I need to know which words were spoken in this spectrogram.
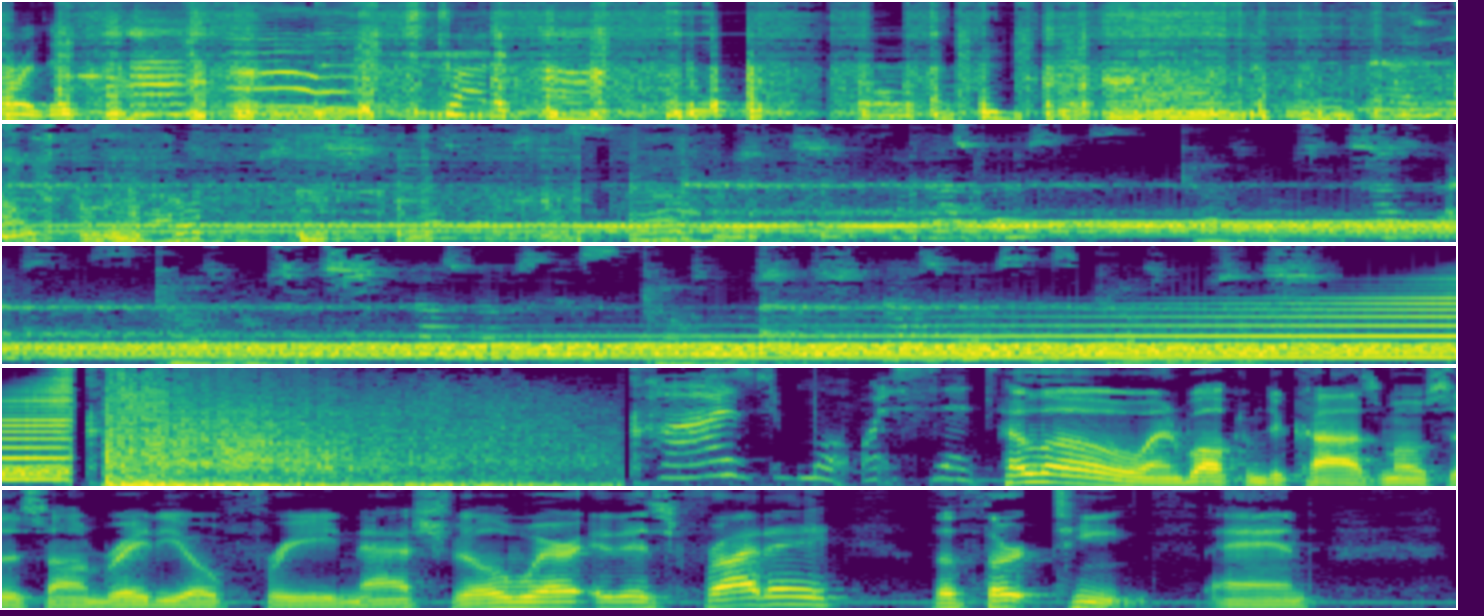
Or they try to Hello and welcome to Cosmosis on Radio Free Nashville, where it is Friday the 13th. And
